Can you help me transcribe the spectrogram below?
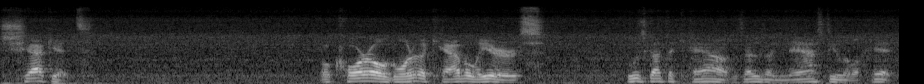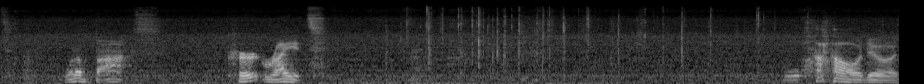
check it. Okoro going to the Cavaliers. Who's got the Cavs? That is a nasty little hit. What a box. Kurt Wright. Wow, dude.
